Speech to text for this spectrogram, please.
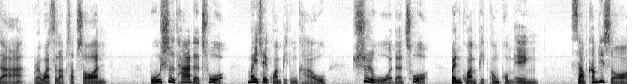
จ๋าแปลว่าสลับซับซ้อน不是他的错ไม่ใช่ความผิดของเขา是我的错เป็นความผิดของผมเองศัพท์คำที่สอง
